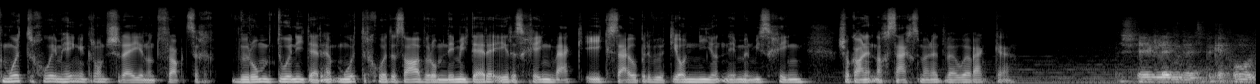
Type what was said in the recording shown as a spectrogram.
die Mutterkuh im Hintergrund schreien und fragt sich, warum tue ich dieser Mutterkuh das an? Warum nehme ich dieser ihr Kind weg? Ich selber würde ja nie und nimmer mein Kind schon gar nicht nach sechs Monaten weggeben das ist viel schlimmer als bei Geburt.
